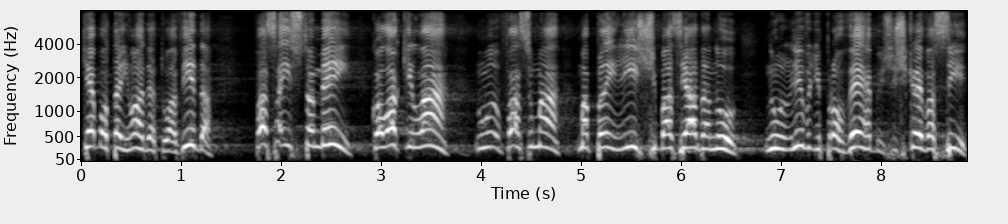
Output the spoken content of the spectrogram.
Quer botar em ordem a tua vida? Faça isso também. Coloque lá, faça uma, uma playlist baseada no, no livro de Provérbios. Escreva assim:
